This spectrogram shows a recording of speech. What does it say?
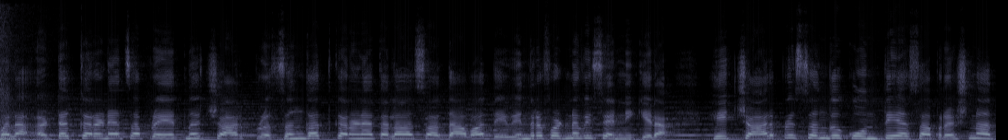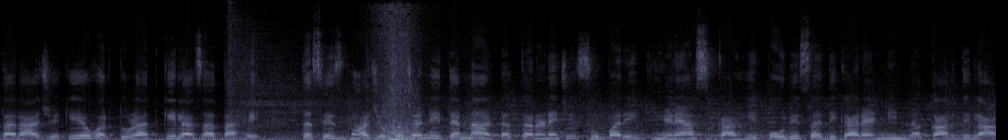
मला अटक करण्याचा प्रयत्न चार प्रसंगात करण्यात आला असा दावा देवेंद्र फडणवीस यांनी केला. हे चार प्रसंग कोणते असा प्रश्न आता राजकीय वर्तुळात केला जात आहे. तसेच भाजपच्या नेत्यांना अटक करण्याची सुपारी घेण्यास काही पोलीस अधिकाऱ्यांनी नकार दिला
